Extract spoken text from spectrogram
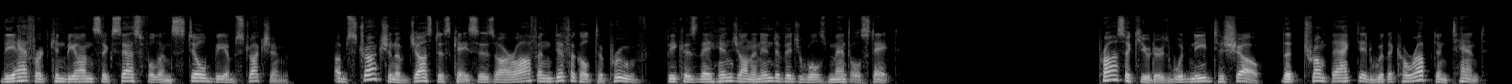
The effort can be unsuccessful and still be obstruction. Obstruction of justice cases are often difficult to prove because they hinge on an individual's mental state. Prosecutors would need to show that Trump acted with a corrupt intent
